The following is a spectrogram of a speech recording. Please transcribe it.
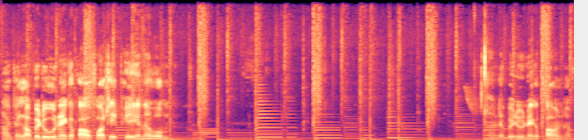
อาเดี๋ยวเราไปดูในกระเป๋า f o r c e Pay กันนะผมเดี๋ยวไปดูในกระเป๋านะครับ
